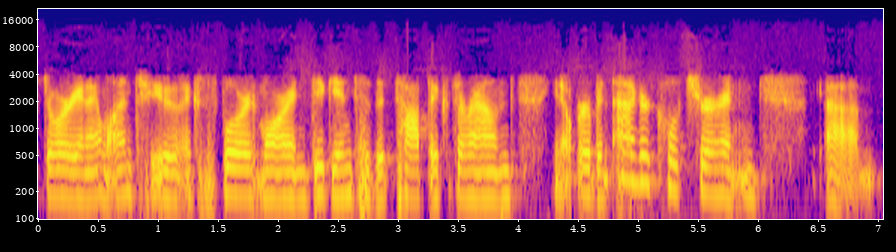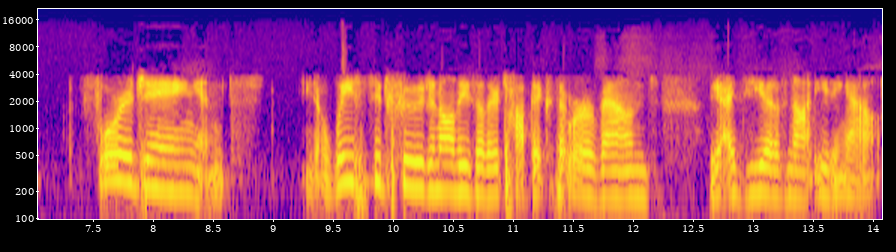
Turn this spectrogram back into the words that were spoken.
story and I wanted to explore it more and dig into the topics around, you know, urban agriculture and um, foraging and, you know, wasted food and all these other topics that were around the idea of not eating out.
